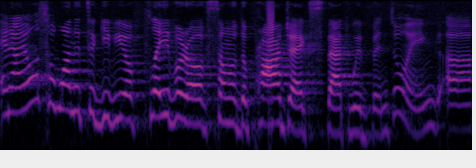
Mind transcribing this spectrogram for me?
And I also wanted to give you a flavor of some of the projects that we've been doing, uh,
